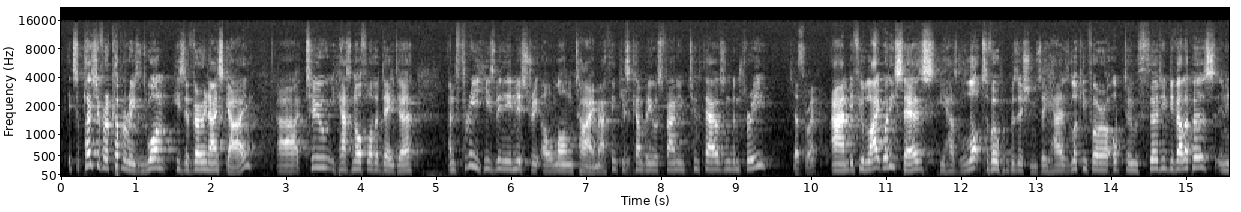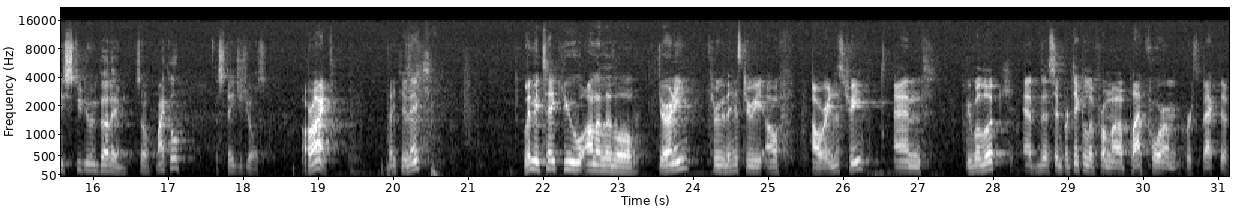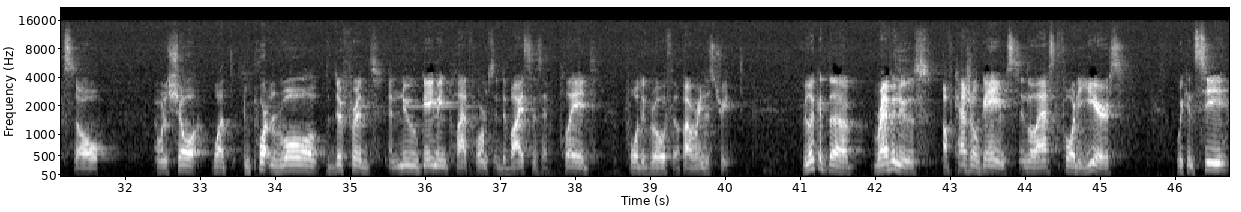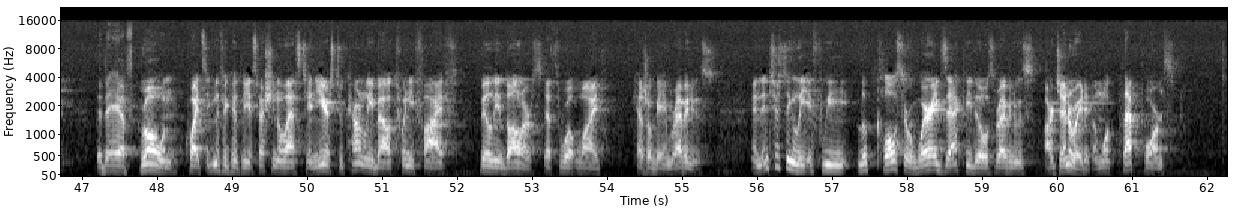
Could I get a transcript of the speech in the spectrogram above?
it's a pleasure for a couple of reasons. One, he's a very nice guy. Uh, two, he has an awful lot of data. And three, he's been in the industry a long time. I think his company was founded in 2003. That's right. And if you like what he says, he has lots of open positions. He has looking for up to 30 developers in his studio in Berlin. So, Michael, the stage is yours. All right. Thank you, Nick. Let me take you on a little journey through the history of our industry. And we will look at this in particular from a platform perspective. So I want to show what important role the different and new gaming platforms and devices have played for the growth of our industry. If we look at the revenues of casual games in the last 40 years, we can see that they have grown quite significantly, especially in the last 10 years, to currently about $25 billion. That's worldwide casual game revenues. And interestingly, if we look closer where exactly those revenues are generated, on what platforms,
